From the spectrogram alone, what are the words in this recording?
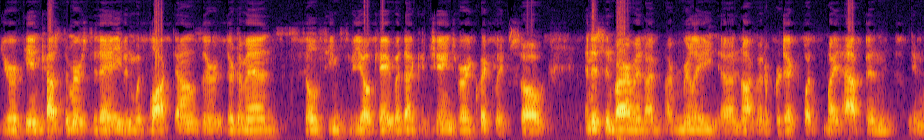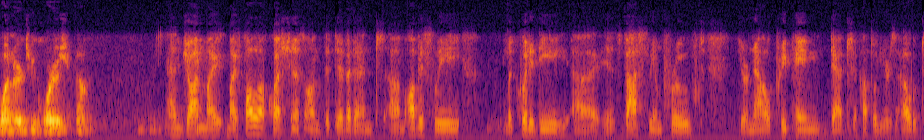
European customers today, even with lockdowns, their their demand still seems to be okay, but that could change very quickly. In this environment, I'm really uh, not gonna predict what might happen in one or two quarters from now. And John, my follow-up question is on the dividend. Um, obviously, liquidity uh, is vastly improved. You're now prepaying debt a couple of years out.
